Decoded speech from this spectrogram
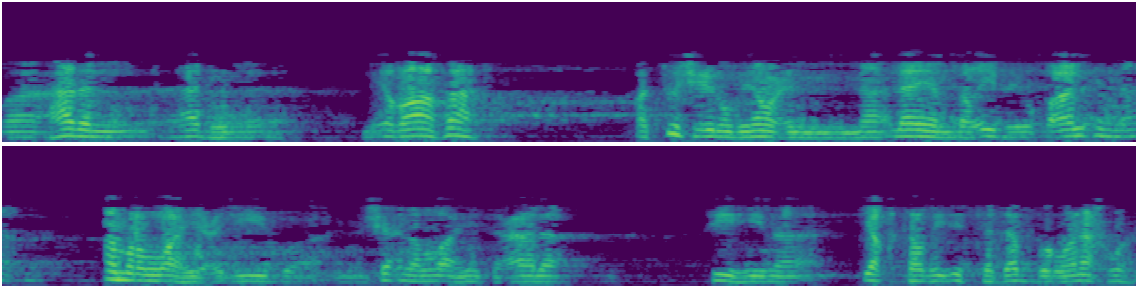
وهذا هذه الإضافة قد تشعر بنوع ما لا ينبغي فيقال إن أمر الله عجيب وأن شأن الله تعالى فيه ما يقتضي التدبر ونحوه.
